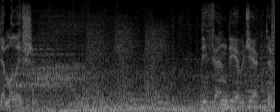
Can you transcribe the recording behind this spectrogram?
Demolition. Defend the objective.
